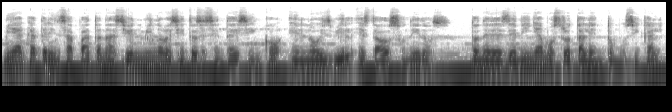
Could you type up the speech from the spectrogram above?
Mia Catherine Zapata nació en 1965 en Louisville, Estados Unidos, donde desde niña mostró talento musical.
